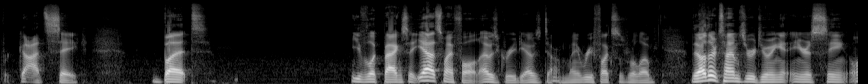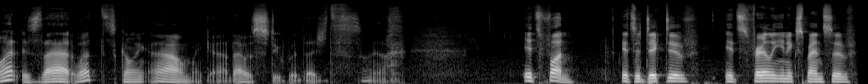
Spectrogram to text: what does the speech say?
for God's sake!" But you've looked back and said, "Yeah, it's my fault. I was greedy. I was dumb. My reflexes were low." The other times you were doing it and you're seeing, "What is that? What's going? Oh my God, that was stupid." Just, ugh. It's fun. It's addictive. It's fairly inexpensive.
